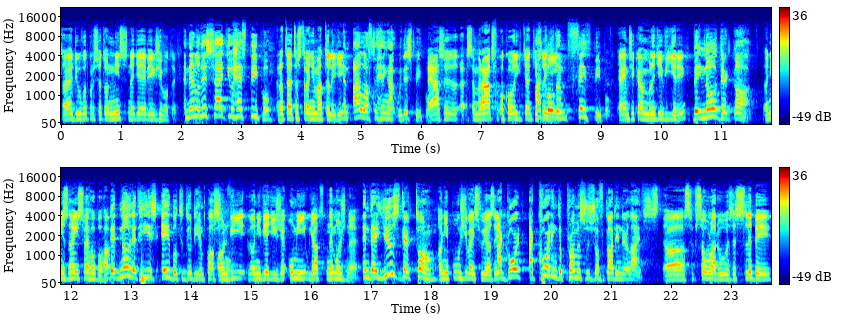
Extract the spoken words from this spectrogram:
to je důvod, proč se to nic neděje v jejich životech. And then on this side you have people, A na této straně máte lidi, and I love to hang out with these a people. já se, jsem rád v okolí těch I call lidí. them faith people. Já jim říkám lidi víry, They know their God. Oni znají svého Boha, They know that He is able to do the On impossible. ví, oni vědí, že umí udělat nemožné. And they use their tongue Oni používají svůj jazyk accord- according the promises of God in their lives. uh, v souladu se sliby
